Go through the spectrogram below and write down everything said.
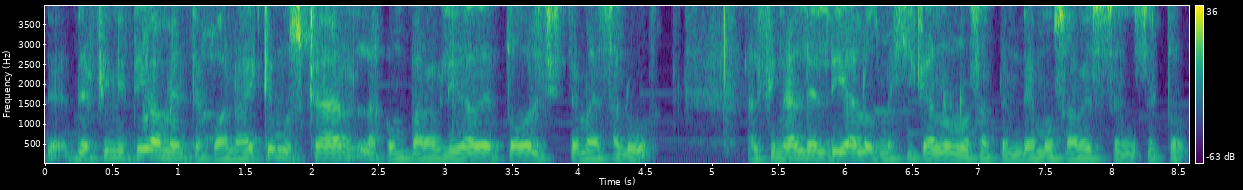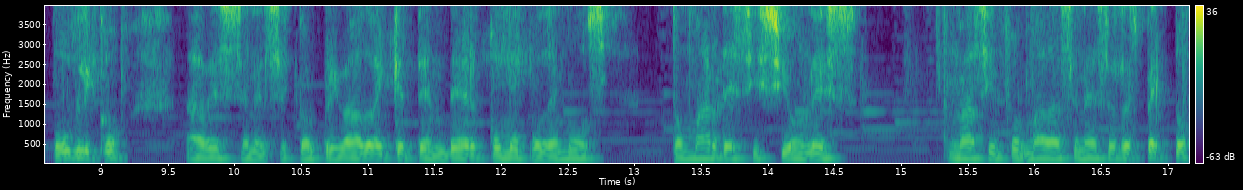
definitivamente, Juana, hay que buscar la comparabilidad de todo el sistema de salud. Al final del día, los mexicanos nos atendemos a veces en el sector público, a veces en el sector privado. Hay que entender cómo podemos tomar decisiones más informadas en ese respecto.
